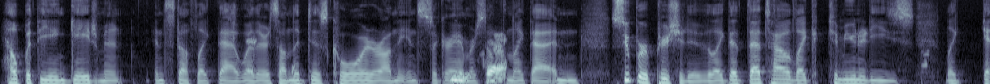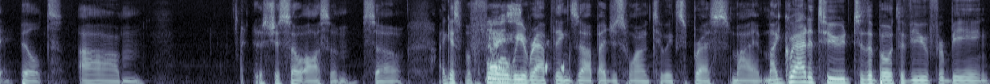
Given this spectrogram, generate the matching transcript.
help with the engagement and stuff like that, whether it's on the Discord or on the Instagram or something yeah. like that. And super appreciative. Like that that's how like communities like get built. Um it's just so awesome. So I guess before nice. we wrap things up, I just wanted to express my my gratitude to the both of you for being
